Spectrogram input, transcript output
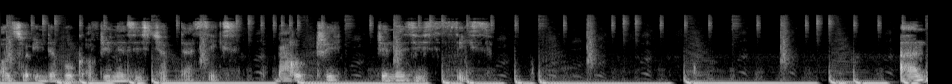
Also in the book of Genesis chapter 6, Baruch 3, Genesis 6. And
